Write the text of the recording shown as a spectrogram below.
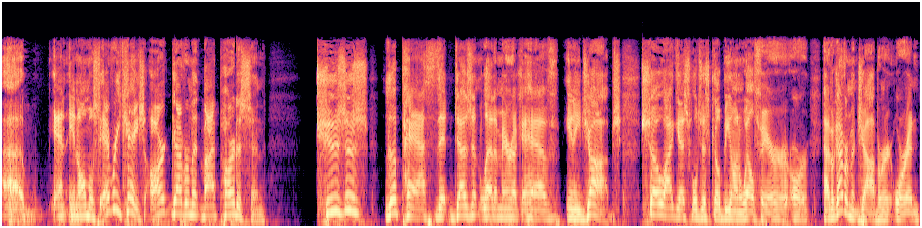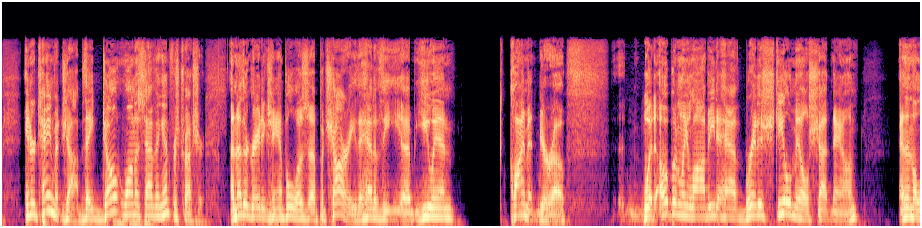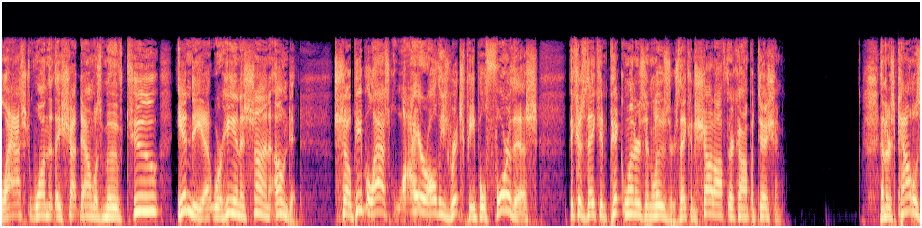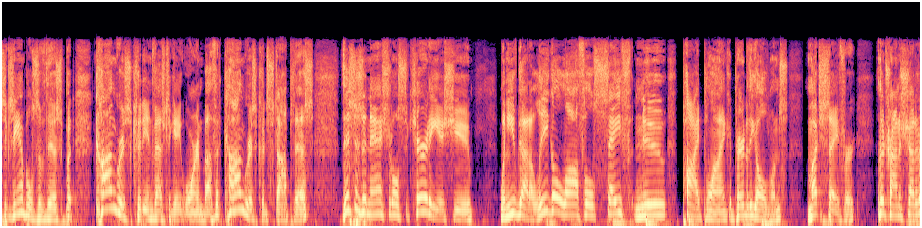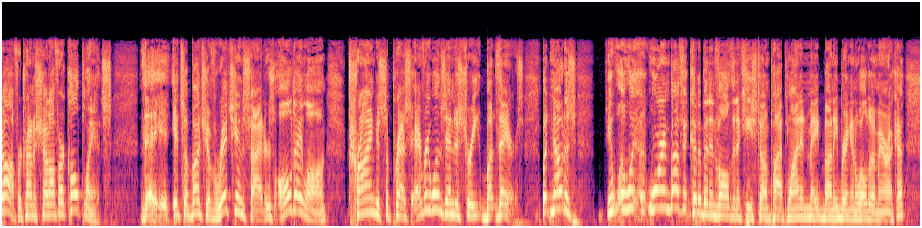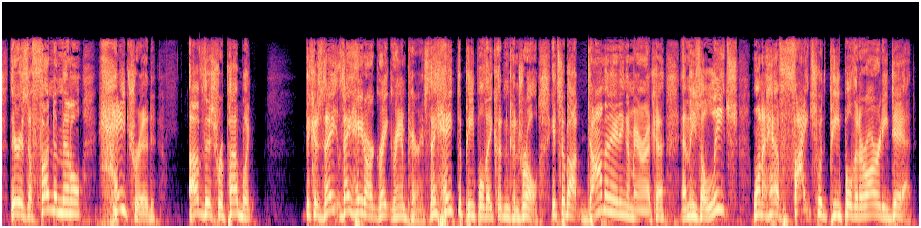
Uh, and in almost every case, our government bipartisan chooses the path that doesn't let America have any jobs. So I guess we'll just go be on welfare or, or have a government job or, or an entertainment job. They don't want us having infrastructure. Another great example was uh, Pachauri, the head of the uh, UN Climate Bureau, would openly lobby to have British steel mills shut down. And then the last one that they shut down was moved to India, where he and his son owned it. So people ask, why are all these rich people for this? Because they can pick winners and losers. They can shut off their competition. And there's countless examples of this, but Congress could investigate Warren Buffett. Congress could stop this. This is a national security issue when you've got a legal, lawful, safe, new pipeline compared to the old ones, much safer, and they're trying to shut it off. We're trying to shut off our coal plants. It's a bunch of rich insiders all day long trying to suppress everyone's industry but theirs. But notice, Warren Buffett could have been involved in a Keystone pipeline and made money bringing oil to America. There is a fundamental hatred of this republic because they, they hate our great-grandparents. They hate the people they couldn't control. It's about dominating America, and these elites want to have fights with people that are already dead.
